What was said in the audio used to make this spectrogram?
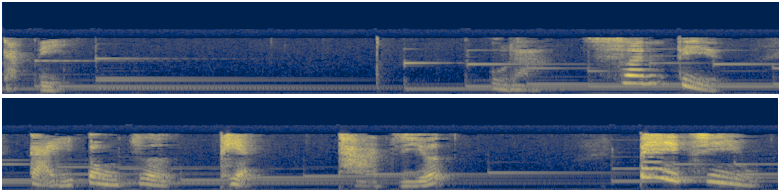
家己，有人选择把伊当作撇头前。爬上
